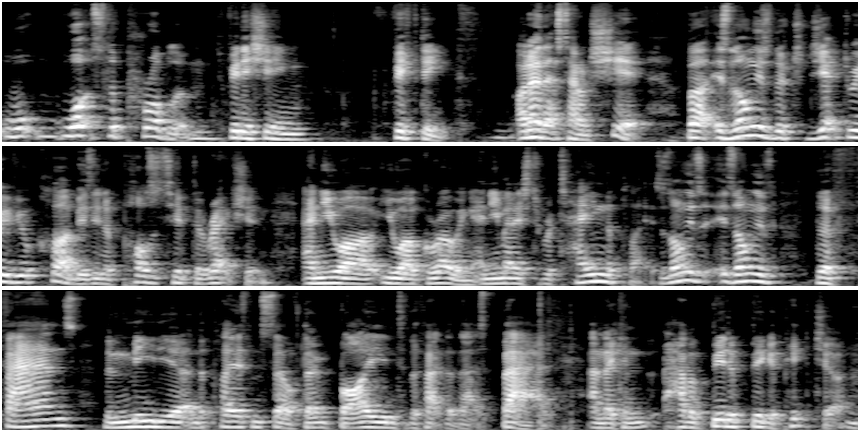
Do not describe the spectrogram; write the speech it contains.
w- what's the problem finishing 15th? I know that sounds shit, but as long as the trajectory of your club is in a positive direction and you are you are growing and you manage to retain the players, as long as as long as the fans, the media, and the players themselves don't buy into the fact that that's bad, and they can have a bit of bigger picture, mm.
